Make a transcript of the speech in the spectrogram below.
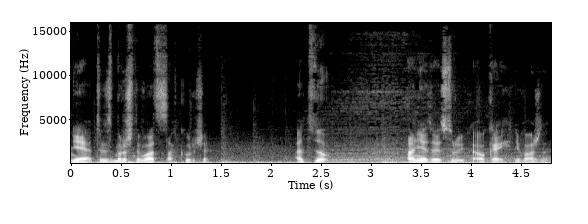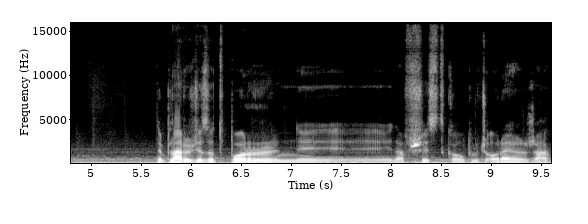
Nie, to jest Mroczny Władca, kurczę. Ale to... A nie, to jest trójka, okej, nieważne. Templariusz jest odporny na wszystko, oprócz oręża.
